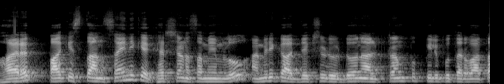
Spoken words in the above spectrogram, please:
భారత్ పాకిస్తాన్ సైనిక ఘర్షణ సమయంలో అమెరికా అధ్యక్షుడు డొనాల్డ్ ట్రంప్ పిలుపు తర్వాత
